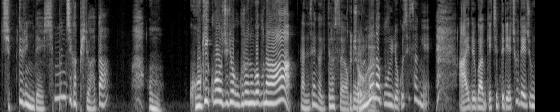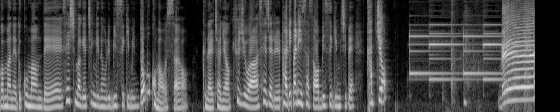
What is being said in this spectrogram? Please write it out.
집들인데 신문지가 필요하다? 어머, 고기 구워주려고 그러는 거구나. 라는 생각이 들었어요. 그쵸, 뭐 얼마나 네. 구우려고 세상에. 아이들과 함께 집들이에 초대해 준 것만 해도 고마운데 세심하게 챙기는 우리 미스김이 너무 고마웠어요. 그날 저녁 휴지와 세제를 바리바리 사서 미스김 집에 갔죠. 네.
